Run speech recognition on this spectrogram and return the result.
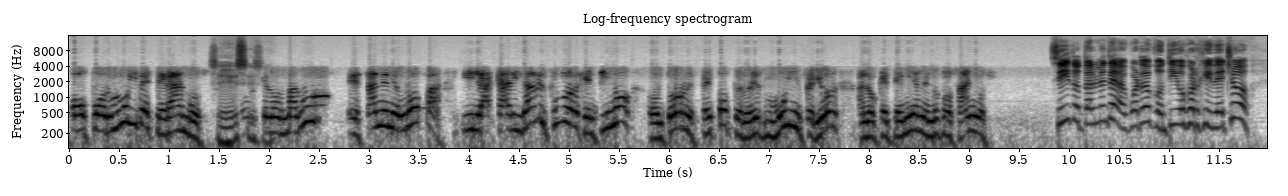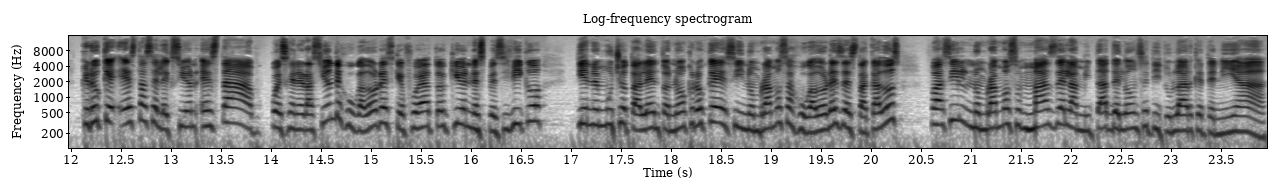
o por muy veteranos. porque los maduros están en Europa y la calidad del fútbol argentino, con todo respeto, pero es muy inferior a lo que tenían en otros años. Sí, totalmente de acuerdo contigo, Jorge. Y de hecho, creo que esta selección, esta pues generación de jugadores que fue a Tokio en específico, tiene mucho talento, ¿no? Creo que si nombramos a jugadores destacados, fácil nombramos más de la mitad del once titular que tenía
